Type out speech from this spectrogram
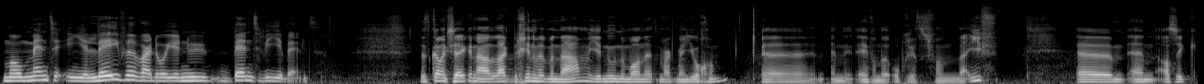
momenten in je leven waardoor je nu bent wie je bent. Dat kan ik zeker. Nou, laat ik beginnen met mijn naam. Je noemde me al net, maar ik ben Jochem. Uh, en een van de oprichters van Naïef. Um, en als ik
